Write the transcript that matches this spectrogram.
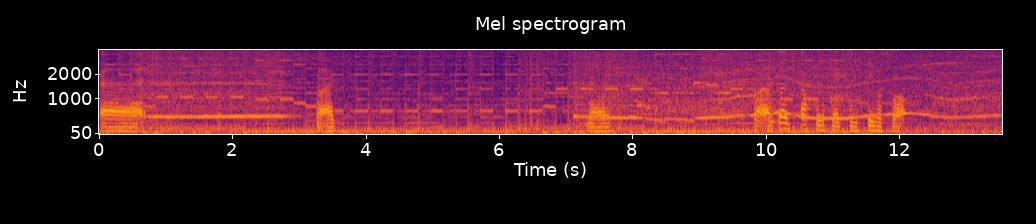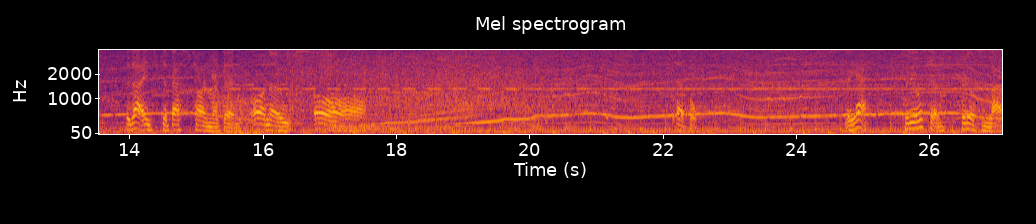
Uh. Right. No. Right, I'll go back to the pits and see what's what. But that is the best time I've done. Oh no. Oh. Terrible. But yeah, pretty awesome. Pretty awesome lap.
